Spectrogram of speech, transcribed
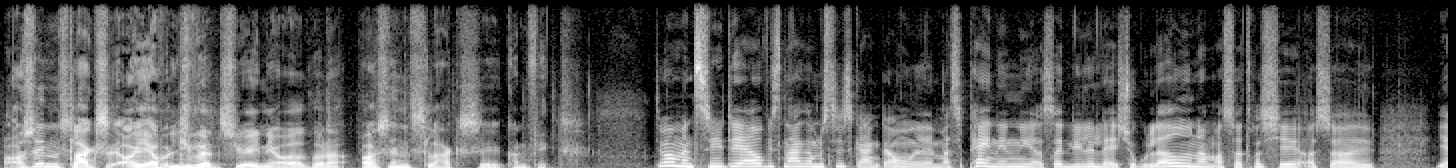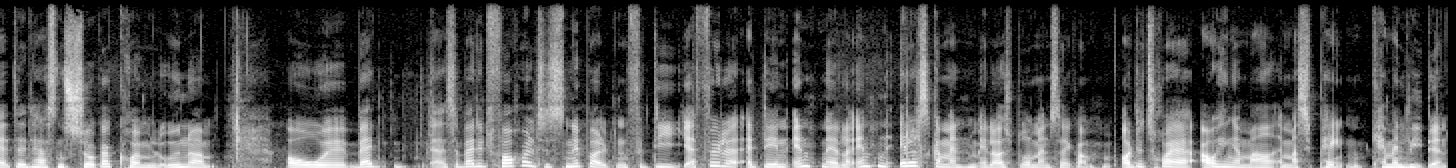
Også en slags, og jeg var lige ved at tyre ind i øjet på dig, også en slags øh, konfekt. Det må man sige. Det er jo, vi snakkede om det sidste gang. Der er jo øh, marcipan inde i, og så et lille lag chokolade udenom, og så dragé, og så øh, ja, den her sådan sukkerkrømmel udenom. Og øh, hvad, altså, hvad er dit forhold til snebolden? Fordi jeg føler, at det er en enten eller. Enten elsker man dem, eller også bryder man sig ikke om dem. Og det tror jeg afhænger meget af marcipanen. Kan man lide den?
